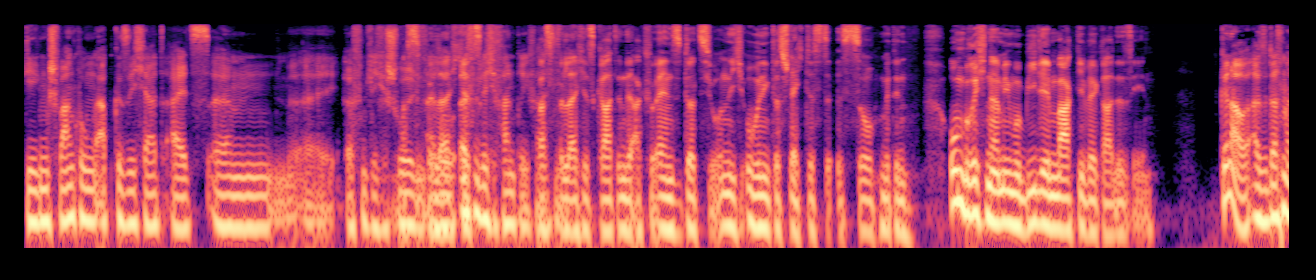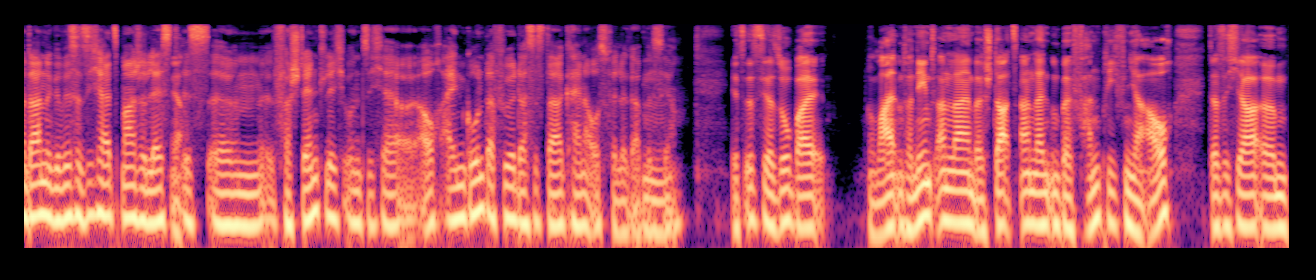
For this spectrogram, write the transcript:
gegen Schwankungen abgesichert als ähm, äh, öffentliche Schulden, also öffentliche Pfandbriefe. Was vielleicht jetzt gerade in der aktuellen Situation nicht unbedingt das Schlechteste ist, so mit den Umbrüchen am Immobilienmarkt, die wir gerade sehen. Genau, also dass man da eine gewisse Sicherheitsmarge lässt, ja. ist ähm, verständlich und sicher auch ein Grund dafür, dass es da keine Ausfälle gab mhm. bisher. Jetzt ist ja so bei normalen Unternehmensanleihen, bei Staatsanleihen und bei Pfandbriefen ja auch, dass ich ja ähm,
